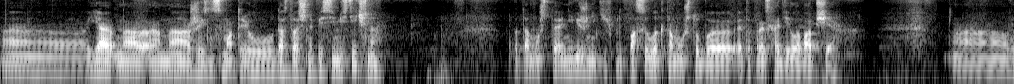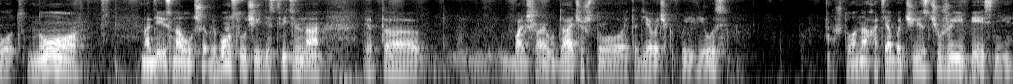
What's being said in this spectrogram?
Э, я на, на жизнь смотрю достаточно пессимистично, потому что не вижу никаких предпосылок к тому, чтобы это происходило вообще. Э, вот. Но надеюсь на лучшее. В любом случае, действительно, это большая удача, что эта девочка появилась, что она хотя бы через чужие песни,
